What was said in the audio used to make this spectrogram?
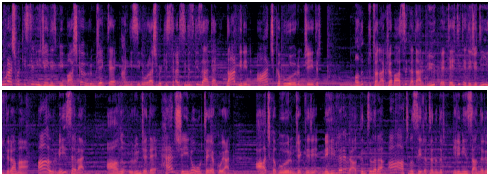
Uğraşmak istemeyeceğiniz bir başka örümcek de hangisiyle uğraşmak istersiniz ki zaten? Darwin'in ağaç kabuğu örümceğidir. Balık tutan akrabası kadar büyük ve tehdit edici değildir ama ağ örmeyi sever. Ağını örünce de her şeyini ortaya koyar. Ağaç kabuğu örümcekleri nehirlere ve akıntılara ağ atmasıyla tanınır. Bilim insanları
